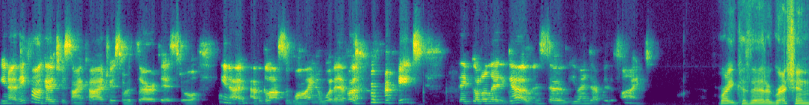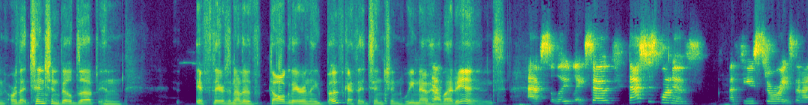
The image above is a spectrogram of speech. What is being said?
You know, they can't go to a psychiatrist or a therapist or you know have a glass of wine or whatever, right? They've got to let it go, and so you end up with a fight. Right, because that aggression or that tension builds up, and if there's another dog there and they both got that tension, we know how that ends. Absolutely. So that's just one of a few stories that I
